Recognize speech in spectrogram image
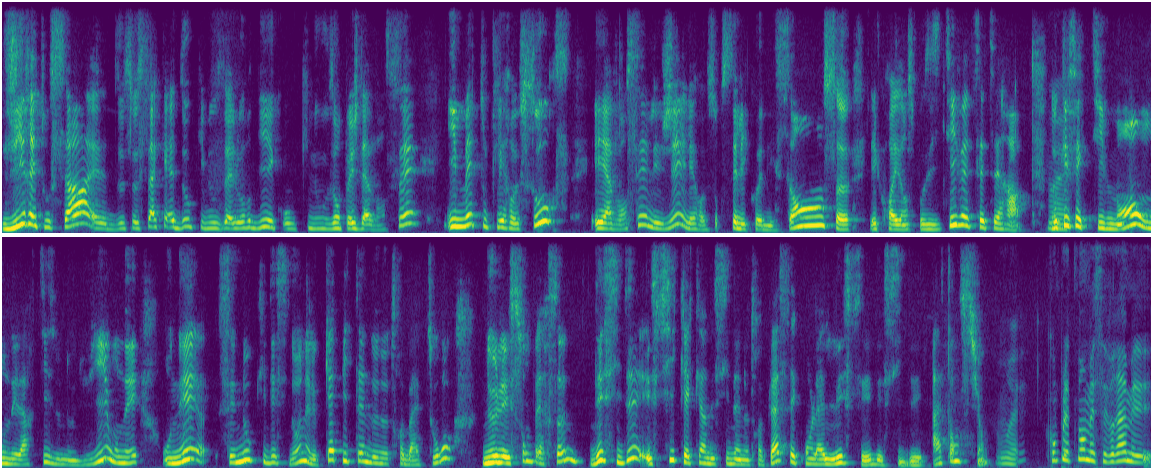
virer tout ça de ce sac à dos qui nous alourdit et qui nous empêche d'avancer, y mettre toutes les ressources et avancer léger. les ressources, c'est les connaissances, les croyances positives, etc. Donc effectivement, on est l'artiste de notre vie, on est, on est, c'est nous qui décidons, on est le capitaine de notre bateau. Ne laissons personne décider. Et si quelqu'un décide à notre place, c'est qu'on l'a laissé décider. Attention. Ouais. Complètement, mais c'est vrai, mais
